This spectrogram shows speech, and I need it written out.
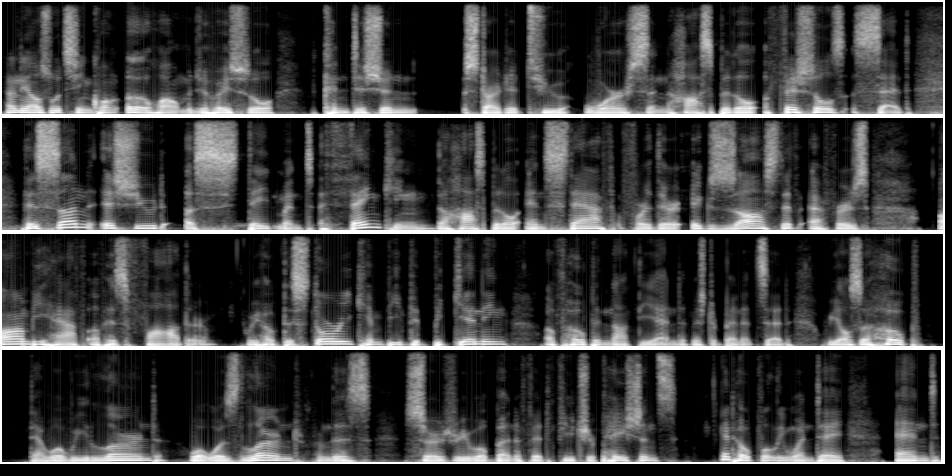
那你要说情况恶化，我们就会说 condition started to worsen. Hospital officials said. His son issued a statement thanking the hospital and staff for their exhaustive efforts on behalf of his father. We hope this story can be the beginning of hope and not the end, Mr. Bennett said. We also hope that what we learned, what was learned from this surgery will benefit future patients and hopefully one day end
